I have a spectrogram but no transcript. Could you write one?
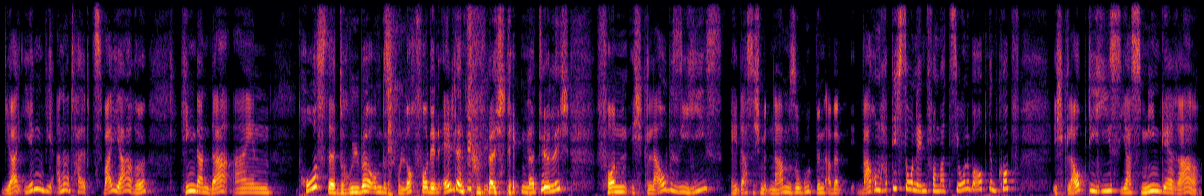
ja, irgendwie anderthalb, zwei Jahre hing dann da ein Poster drüber, um das Loch vor den Eltern zu verstecken natürlich von, ich glaube, sie hieß, ey, dass ich mit Namen so gut bin, aber warum habe ich so eine Information überhaupt im Kopf? Ich glaube, die hieß Jasmin Gerard,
